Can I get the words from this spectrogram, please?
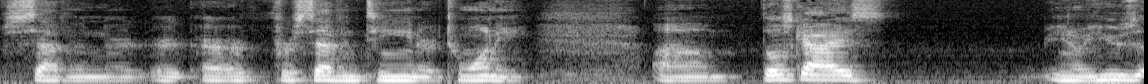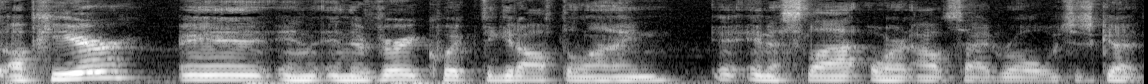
seven or, or, or for 17 or 20. Um, those guys, you know, use up here and, and and they're very quick to get off the line in a slot or an outside role, which is good.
